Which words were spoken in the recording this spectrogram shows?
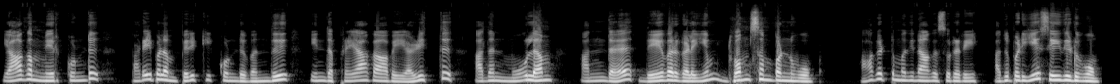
யாகம் மேற்கொண்டு படைபலம் பெருக்கிக் கொண்டு வந்து இந்த பிரயாகாவை அழித்து அதன் மூலம் அந்த தேவர்களையும் துவம்சம் பண்ணுவோம். ஆகட்டு மதிநாகசுரரே அதுபடியே செய்திடுவோம்.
